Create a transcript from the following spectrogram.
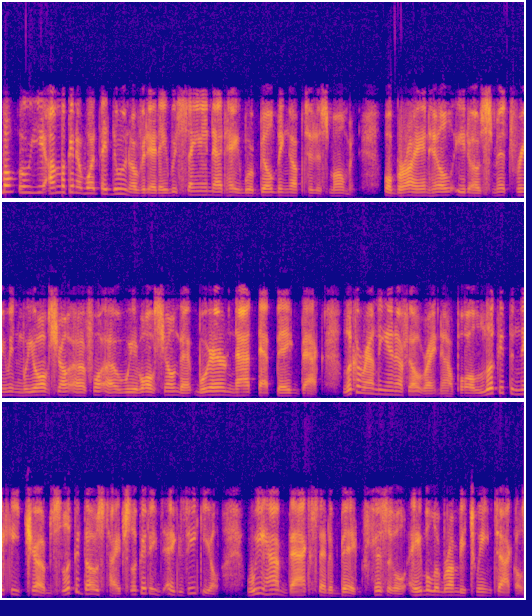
Well, yeah, I'm looking at what they're doing over there. They were saying that, hey, we're building up to this moment. Well, Brian Hill, Ito Smith, Freeman, we all show, uh, uh, we've all shown that we're not that big back. Look around the NFL right now, Paul. Look at the Nicky Chubbs. Look at those types. Look at Ezekiel. We have backs that are big, physical, able to run between tackles.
